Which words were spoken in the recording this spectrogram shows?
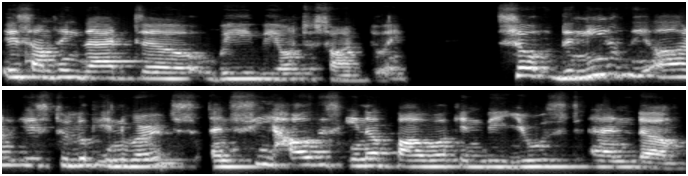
is something that uh, we we ought to start doing. So the need of the hour is to look inwards and see how this inner power can be used, and um,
